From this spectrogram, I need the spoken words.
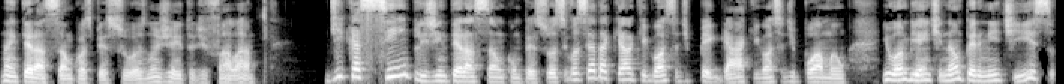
na interação com as pessoas, no jeito de falar. Dicas simples de interação com pessoas. Se você é daquela que gosta de pegar, que gosta de pôr a mão, e o ambiente não permite isso,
